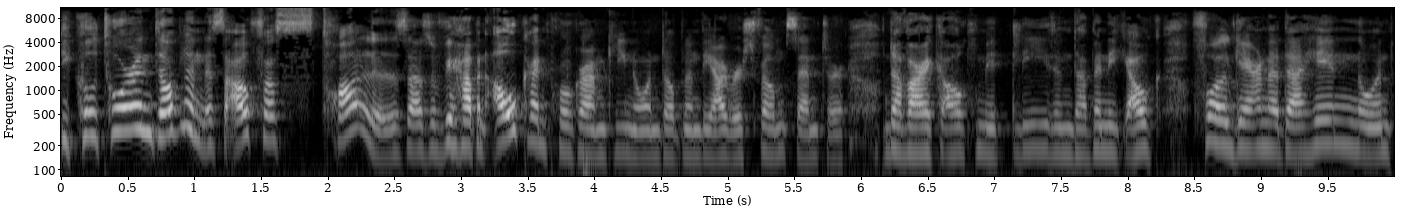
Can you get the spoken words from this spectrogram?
die Kultur in Dublin ist auch was Tolles. Also wir haben auch ein Programmkino in Dublin, die Irish Film Center. Und da war ich auch Mitglied und da bin ich auch voll gerne dahin. Und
